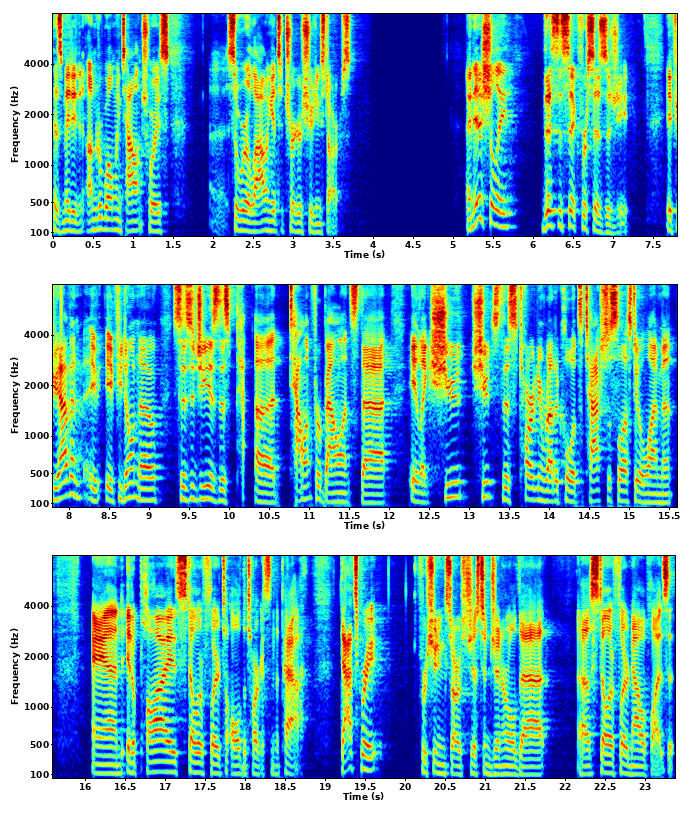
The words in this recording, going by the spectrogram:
has made it an underwhelming talent choice, uh, so we're allowing it to trigger shooting stars. Initially, this is sick for Syzygy. If you haven't, if you don't know, Syzygy is this uh, talent for balance that it like shoot shoots this targeting reticle. It's attached to Celestial Alignment and it applies stellar flare to all the targets in the path. That's great for shooting stars just in general that uh, stellar flare now applies it.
